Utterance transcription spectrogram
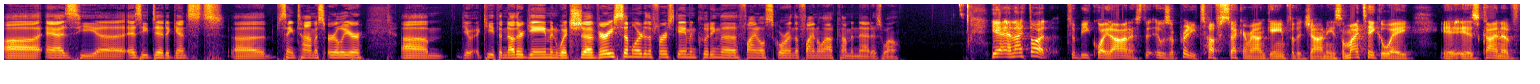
uh, as he uh, as he did against uh, St. Thomas earlier. Um, Keith, another game in which uh, very similar to the first game, including the final score and the final outcome in that as well. Yeah, and I thought, to be quite honest, it was a pretty tough second round game for the Johnnies. So my takeaway is kind of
